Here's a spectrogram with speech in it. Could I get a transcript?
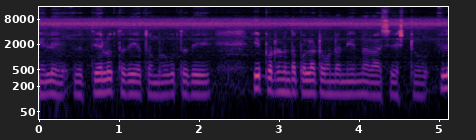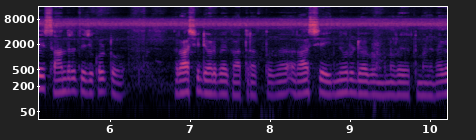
ಮೇಲೆ ಅದು ತೇಲುತ್ತದೆ ಅಥವಾ ಮುಳುಗುತ್ತದೆ ಈ ಪೊಟ್ಟಣದ ಪಲ್ಲಟಗೊಂಡ ನೀರಿನ ರಾಶಿ ಎಷ್ಟು? ಇಲ್ಲಿ ಸಾಂದ್ರತೆ ಜಿಕೊಟ್ಟು ರಾಶಿ ಡಿವೈಡ್ ಬೈ ಗಾತ್ರ ಆಗ್ತದೆ. ರಾಶಿ ಐದುನೂರು ಡಿವೈಡ್ ಬೈ ಮುನ್ನೂರೈವತ್ತು ಮಾಡಿದಾಗ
